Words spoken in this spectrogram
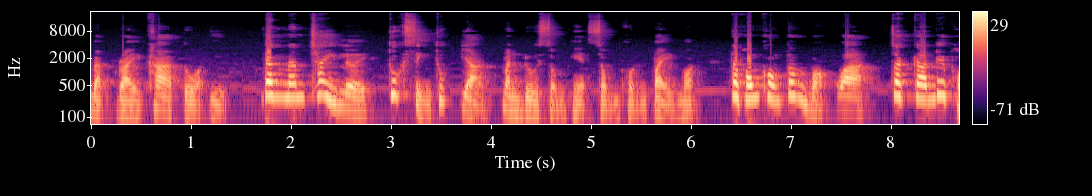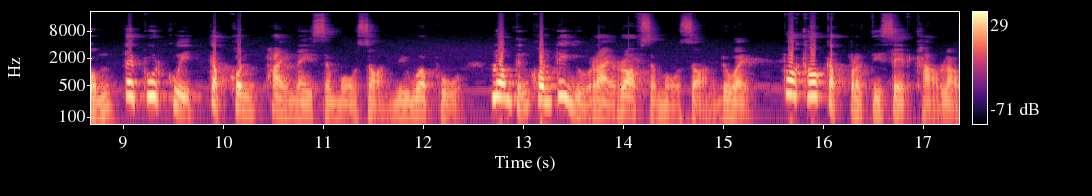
แบบไร้ค่าตัวอีก ดังนั้นใช่เลยทุกสิ่งทุกอย่างมันดูสมเหตุสมผลไปหมด แต่ผมคงต้องบอกว่า จากการที่ผมได้พูดคุยกับคนภายในสโมสรลิเวอร์พูลรวมถึงคนที่อยู่รายรอบสโมสรด้วย พวกเขากับปฏิเสธข่าวเหล่า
